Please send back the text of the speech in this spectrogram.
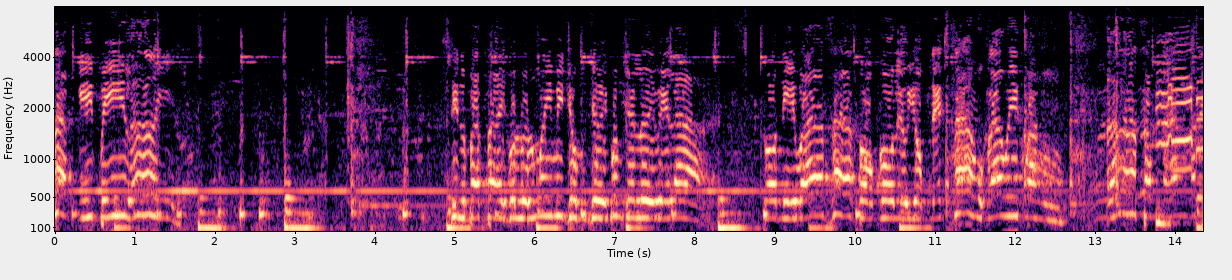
สักกี่ปีเลยศิลปะไทยคนรุ่นไม่ไม่ชมเชยผมจะเลยเวลา ตอนนี้ว่าซาโ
